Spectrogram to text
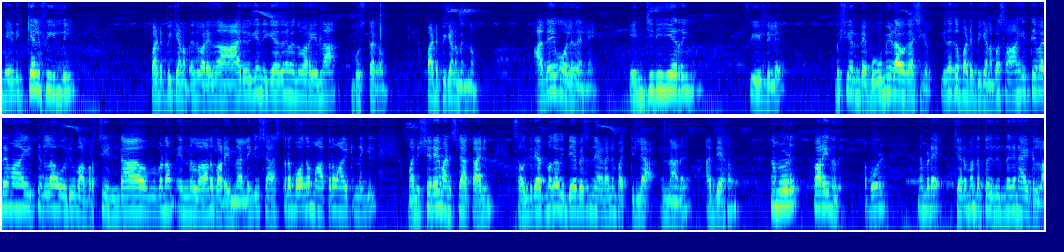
മെഡിക്കൽ ഫീൽഡിൽ പഠിപ്പിക്കണം എന്ന് പറയുന്നത് ആരോഗ്യ നികേതനം എന്ന് പറയുന്ന പുസ്തകം പഠിപ്പിക്കണമെന്നും. അതേപോലെ തന്നെ എൻജിനീയറിംഗ് ഫീൽഡിൽ ബഷീറിന്റെ ഭൂമിയുടെ അവകാശികൾ. ഇതൊക്കെ പഠിപ്പിക്കണം. അപ്പോൾ സാഹിത്യപരമായിട്ടുള്ള ഒരു വളർച്ച ഉണ്ടാവണം എന്നുള്ളതാണ് പറയുന്നത്. അല്ലെങ്കിൽ ശാസ്ത്രബോധം മാത്രമായിട്ടുണ്ടെങ്കിൽ മനുഷ്യരെ മനസ്സിലാക്കാനും സൗന്ദര്യാത്മക വിദ്യാഭ്യാസം നേടാനും പറ്റില്ല എന്നാണ് അദ്ദേഹം നമ്മളോട് പറയുന്നത്. അപ്പോൾ നമ്മുടെ ചെറുമൻ തത്വചിന്തകനായിട്ടുള്ള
